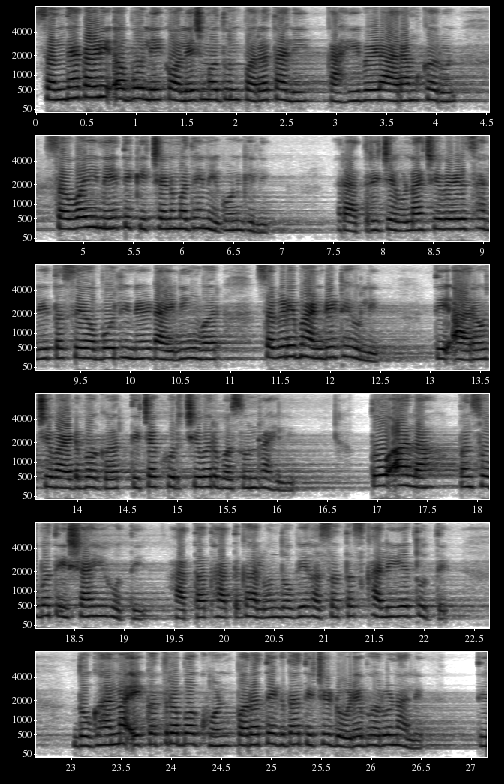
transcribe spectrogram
संध्याकाळी अबोली कॉलेजमधून परत आली काही वेळ आराम करून सवयीने ती किचनमध्ये निघून गेली. रात्री जेवणाची वेळ झाली तसे अबोलीने डायनिंगवर सगळी भांडी ठेवली. ती आरवची वाट बघत तिच्या खुर्चीवर बसून राहिली. तो आला पण सोबत ईशाही होती. हातात हात घालून दोघे हसतच खाली येत होते. दोघांना एकत्र बघून परत एकदा तिचे डोळे भरून आले. ती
